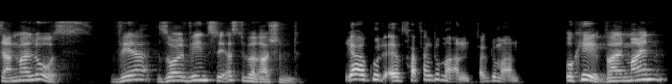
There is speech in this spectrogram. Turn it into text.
dann mal los. Wer soll wen zuerst überraschen? Ja, gut, äh, fang du mal an. Fang du mal an. Okay, weil mein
